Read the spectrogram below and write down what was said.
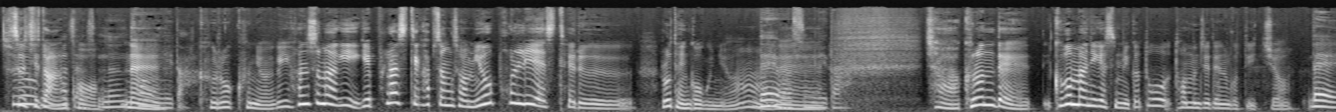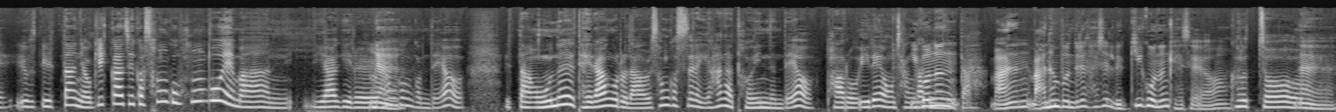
쓰지도 않고 않는 네. 상황입니다. 그렇군요. 그러니까 이 현수막이 이게 플라스틱 합성 섬유 폴리에스테르로 된 거군요. 네. 네. 맞습니다. 자, 그런데 그것만이겠습니까? 또 더 문제되는 것도 있죠. 네, 일단 여기까지가 선거 홍보에만 이야기를 네. 한건 건데요. 일단 오늘 대량으로 나올 선거 쓰레기 하나 더 있는데요. 바로 일회용 장갑입니다. 이거는 많은 많은 분들이 사실 느끼고는 계세요. 그렇죠. 네.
